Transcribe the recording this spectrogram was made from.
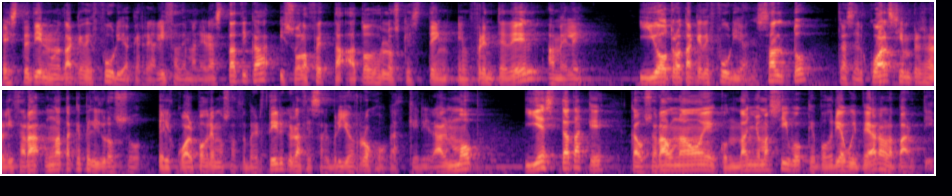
Este tiene un ataque de furia que realiza de manera estática y solo afecta a todos los que estén enfrente de él a melee, y otro ataque de furia en salto tras el cual siempre realizará un ataque peligroso, el cual podremos advertir gracias al brillo rojo que adquirirá el mob, y este ataque causará una OE con daño masivo que podría wipear a la party.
